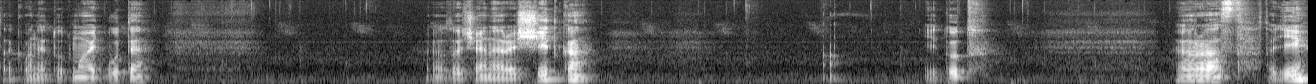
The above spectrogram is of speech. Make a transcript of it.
Так, вони тут мають бути. Звичайна решітка. І тут. Гаразд. Тоді.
